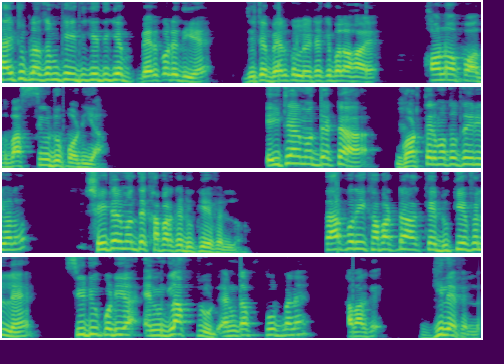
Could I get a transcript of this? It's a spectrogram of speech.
সাইটোপ্লাজমকে এইদিকে এদিকে বের করে দিয়ে, যেটা বের করল এটাকে বলা হয় ক্ষণপদ বা সিউডোপডিয়া এইটার মধ্যে একটা গর্তের মতো তৈরি হলো, সেইটার মধ্যে খাবারকে ঢুকিয়ে ফেলল। তারপরে এই খাবারটাকে ঢুকিয়ে ফেললে সিউডোপডিয়া এনগ্লাফ ফ্লুড এনগ্লাফ ফ্লুড মানে খাবারকে গিলে ফেলল।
